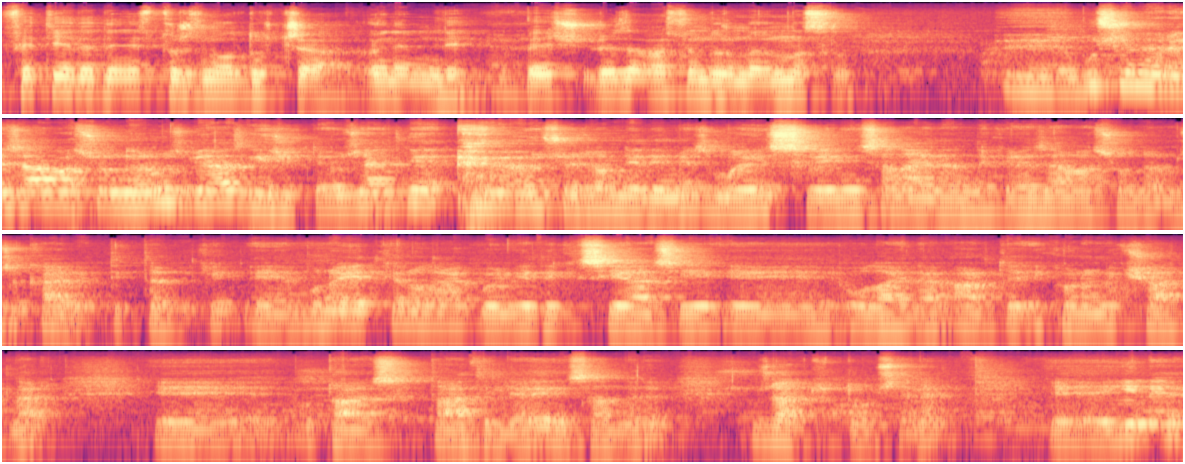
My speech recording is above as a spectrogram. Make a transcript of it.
Fethiye'de deniz turizmi oldukça önemli ve şu rezervasyon durumları nasıl? Ee, bu sene rezervasyonlarımız biraz gecikti. Özellikle ön sezon dediğimiz Mayıs ve Nisan aylarındaki rezervasyonlarımızı kaybettik tabii ki. Ee, buna etken olarak bölgedeki siyasi e, olaylar artı ekonomik şartlar e, bu tarz tatillere insanları uzak tuttu bu sene. Ee, yine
